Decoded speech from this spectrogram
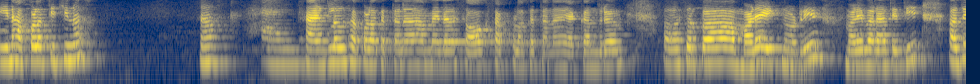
ಏನು ಹಾಕ್ಕೊಳತ್ತಿ ಚಿನ್ನು? ಹಾಂ? ಹ್ಯಾಂಡ್ ಗ್ಲೌಸ್ ಹಾಕೊಳಕತ್ತಾನ, ಆಮೇಲೆ ಸಾಕ್ಸ್ ಹಾಕೊಳಕತ್ತಾನ. ಯಾಕಂದ್ರೆ ಸ್ವಲ್ಪ ಮಳೆ ಐತಿ ನೋಡ್ರಿ, ಮಳೆ ಬರತೈತಿ. ಅದು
